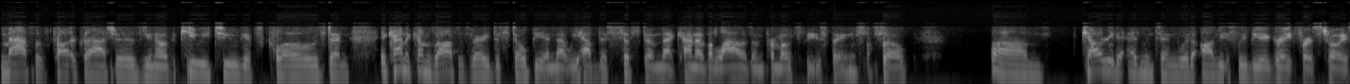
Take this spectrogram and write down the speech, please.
massive car crashes. You know, the QE2 gets closed, and it kind of comes off as very dystopian that we have this system that kind of allows and promotes these things. So, um, Calgary to Edmonton would obviously be a great first choice,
